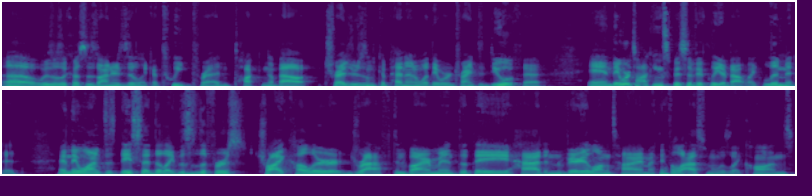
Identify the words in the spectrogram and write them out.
uh, Wizards of the Coast designers did like a tweet thread talking about treasures and Capenna and what they were trying to do with it, and they were talking specifically about like limited, and they wanted to. They said that like this is the first tricolor draft environment that they had in a very long time. I think the last one was like Khans,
